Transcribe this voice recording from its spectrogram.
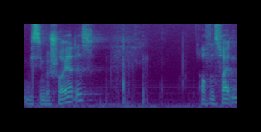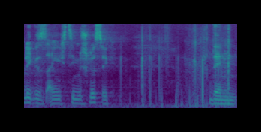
ein bisschen bescheuert ist, auf den zweiten Blick ist es eigentlich ziemlich schlüssig. Denn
